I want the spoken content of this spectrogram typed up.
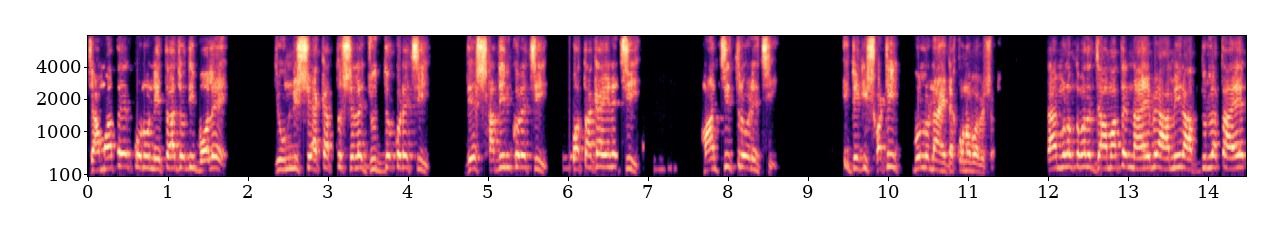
জামাতের কোনো নেতা যদি বলে যে উনিশশো একাত্তর সালে যুদ্ধ করেছি, দেশ স্বাধীন করেছি, পতাকা এনেছি, মানচিত্র এনেছি। এটা কি সঠিক? বলল, না, এটা কোনোভাবে সঠিক। তাই আমি বললাম, তোমাদের জামাতের নায়েবে আমির আবদুল্লাহ তাহের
